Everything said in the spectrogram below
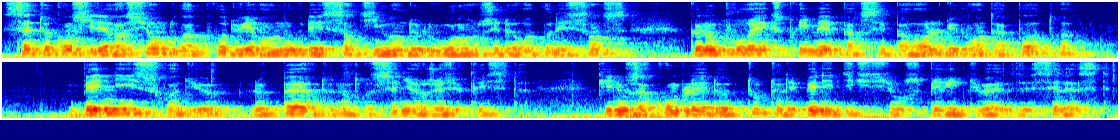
Cette considération doit produire en nous des sentiments de louange et de reconnaissance que l'on pourrait exprimer par ces paroles du grand apôtre Béni soit Dieu, le Père de notre Seigneur Jésus-Christ, qui nous a comblés de toutes les bénédictions spirituelles et célestes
